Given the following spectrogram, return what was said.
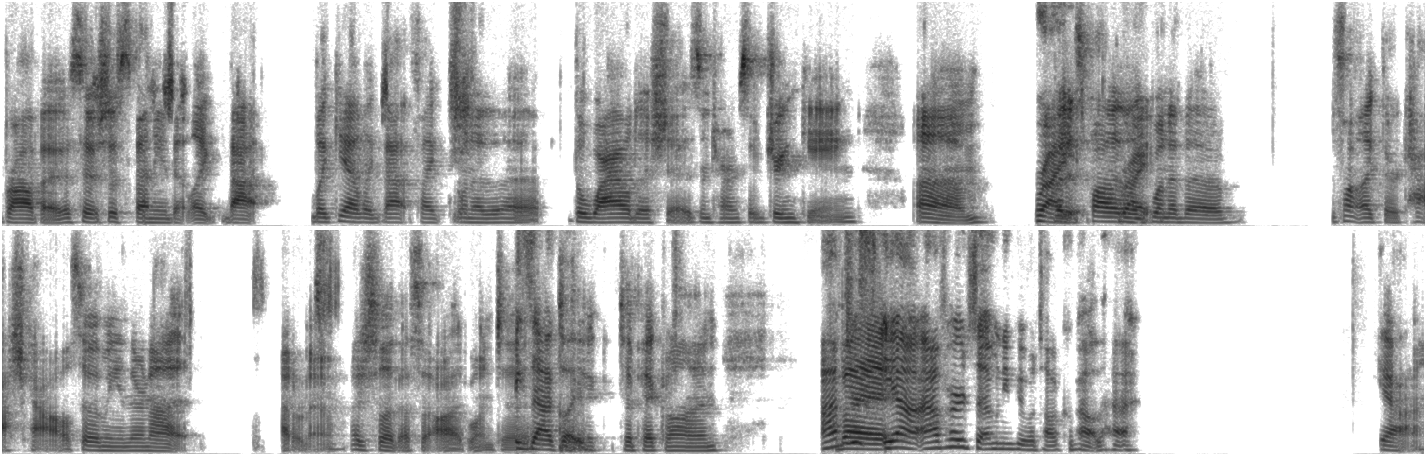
Bravo. So it's just funny that like that like yeah, like that's like one of the the wildest shows in terms of drinking. Um right, but it's probably right. like one of the it's not like they're cash cow. So I mean they're not I don't know. I just feel like that's an odd one to Exactly. to pick, to pick on. I've but- just yeah, I've heard so many people talk about that. Yeah.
